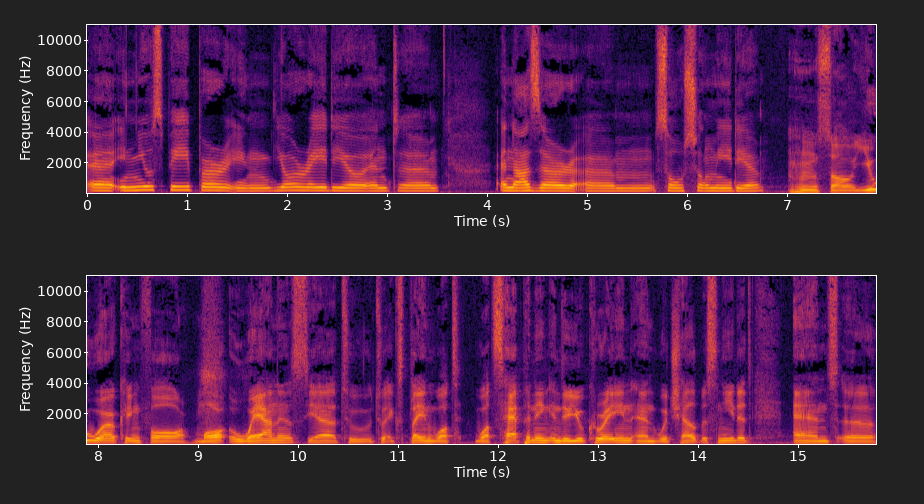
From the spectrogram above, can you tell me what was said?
uh, in newspaper, in your radio, and um, another social media. Mhm, So you working for more awareness, yeah, to to explain what what's happening in the Ukraine and which help is needed, and uh,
